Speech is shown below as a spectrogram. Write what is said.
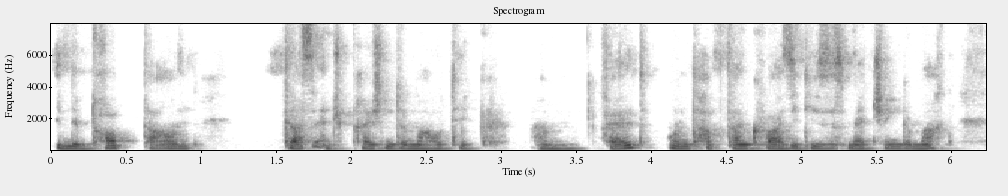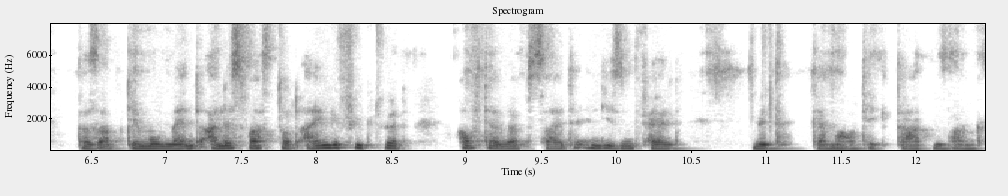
in dem Dropdown, das entsprechende Mautic-Feld ähm, und habt dann quasi dieses Matching gemacht, dass ab dem Moment alles, was dort eingefügt wird, auf der Webseite in diesem Feld mit der Mautic-Datenbank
